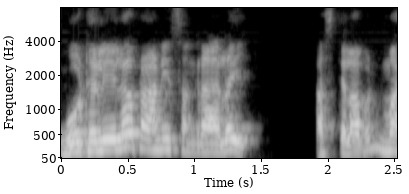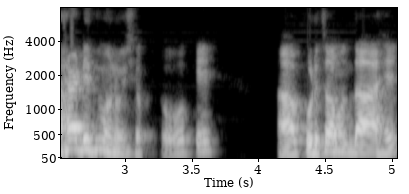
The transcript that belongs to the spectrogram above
गोठलेलं प्राणी संग्रहालय असं त्याला आपण मराठीत म्हणू शकतो. ओके? पुढचा मुद्दा आहे.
